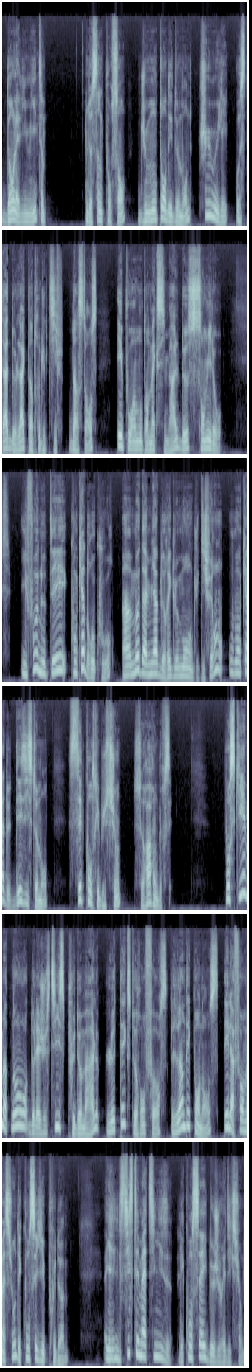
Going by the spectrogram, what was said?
dans la limite de 5% du montant des demandes cumulées au stade de l'acte introductif d'instance et pour un montant maximal de 100 000 euros. Il faut noter qu'en cas de recours à un mode amiable de règlement du différend ou en cas de désistement, cette contribution sera remboursée. Pour ce qui est maintenant de la justice prud'homale, le texte renforce l'indépendance et la formation des conseillers prud'hommes. Il systématise les conseils de juridiction,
